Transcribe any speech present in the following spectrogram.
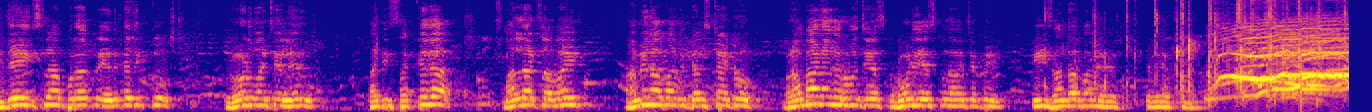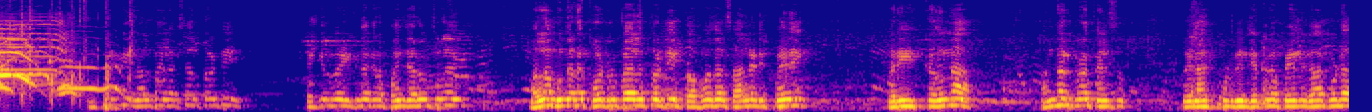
ఇదే ఇస్లాంపురాకు వెనుక దిక్కు రోడ్డు మంచిగా లేదు. అది చక్కగా మళ్ళీ అట్లా పోయి అమీనాబాద్ కలిసినట్టు బ్రహ్మాండంగా రోడ్ చేసు రోడ్ చేసుకుందామని చెప్పి ఈ సందర్భంగా తెలియజేస్తున్నాం. ఇప్పటికీ నలభై లక్షలతోటి టెక్కిల్ పోయి ఇంటి దగ్గర పని జరుగుతున్నది. మళ్ళా ముందర కోటి రూపాయలతోటి ప్రపోజల్స్ ఆల్రెడీ పోయినాయి. మరి ఇక్కడ ఉన్న అందరు కూడా తెలుసు. మరి నాకు ఇప్పుడు నేను చెప్పిన పేర్లు కాకుండా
